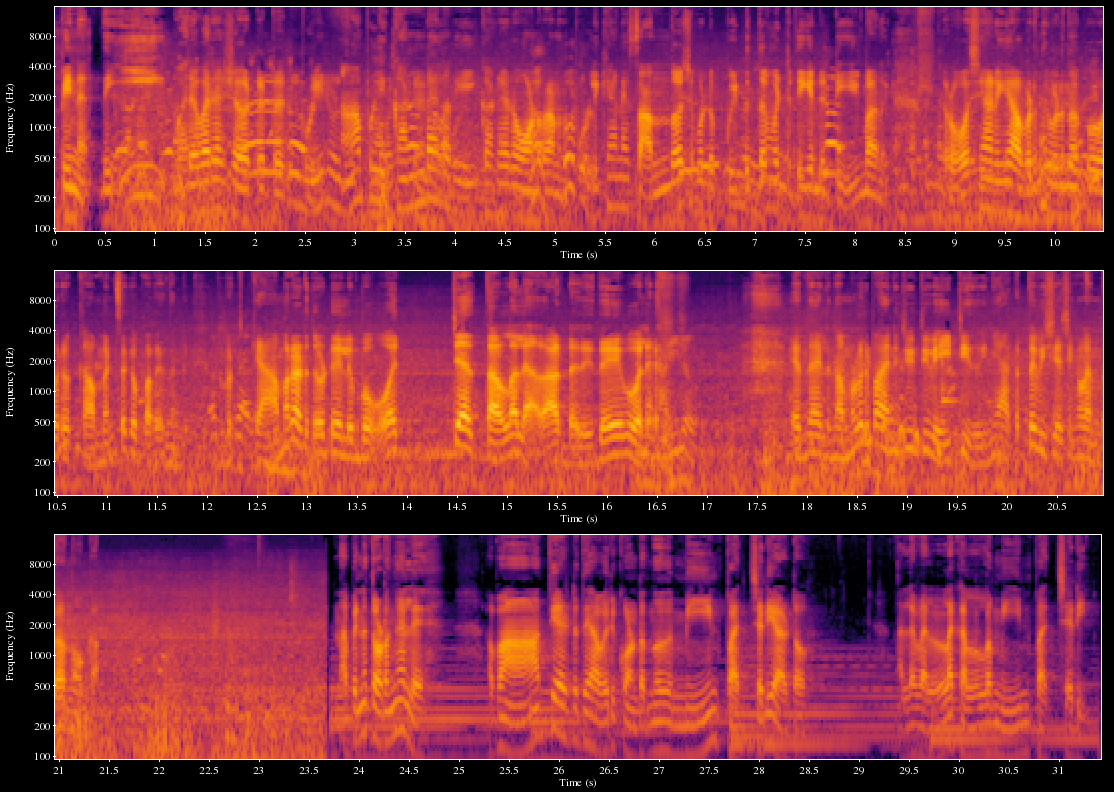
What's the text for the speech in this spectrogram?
പിന്നെ ഈ വര വര ഷർട്ട് ഇട്ട പുള്ളി ആ പുള്ളി കണ്ടാൽ ഈ കടയുടെ ഓണറാണ് പുള്ളിക്കാണെങ്കിൽ സന്തോഷം കൊണ്ട് പിടുത്തം വിട്ടിരിക്കേണ്ട ടീമാണ് റോഷയാണെങ്കിൽ അവിടുന്ന് ഇവിടുന്നൊക്കെ ഓരോ കമൻസ് ഒക്കെ പറയുന്നുണ്ട്. ബട്ട് ക്യാമറ അടുത്തോട്ട് ചെല്ലുമ്പോൾ ഒറ്റ തള്ളല അതാണ്ട് ഇതേപോലെ. എന്തായാലും നമ്മളൊരു പതിനഞ്ച് മിനിറ്റ് വെയിറ്റ് ചെയ്തു. ഇനി അകത്തെ വിശേഷങ്ങൾ എന്താന്ന് നോക്കാം. എന്നാ പിന്നെ തുടങ്ങല്ലേ? അപ്പോൾ ആദ്യമായിട്ട് അവർ കൊണ്ടുവന്നത് മീൻ പച്ചടി ആട്ടോ നല്ല വെള്ള കളറുള്ള മീൻ പച്ചടി.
